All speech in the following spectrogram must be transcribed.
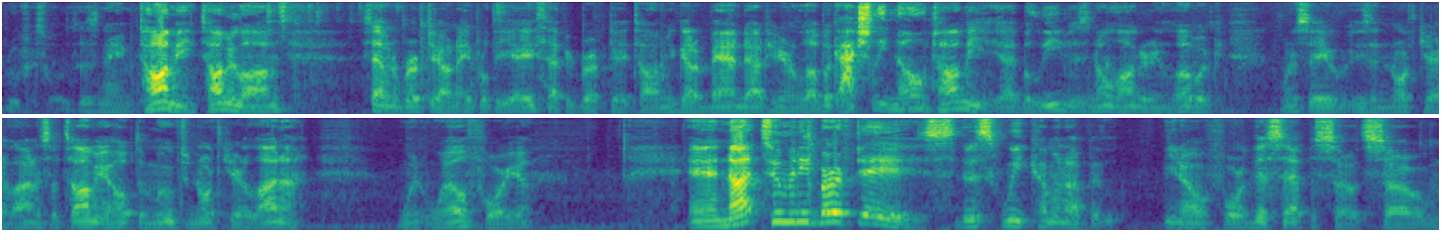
Rufus, what was his name? Tommy, Tommy Long. He's having a birthday on April the 8th. Happy birthday, Tommy. He's got a band out here in Lubbock. Actually, no, Tommy, I believe, is no longer in Lubbock. I want to say he's in North Carolina. So, Tommy, I hope the move to North Carolina went well for you. And not too many birthdays this week coming up, you know, for this episode. So,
